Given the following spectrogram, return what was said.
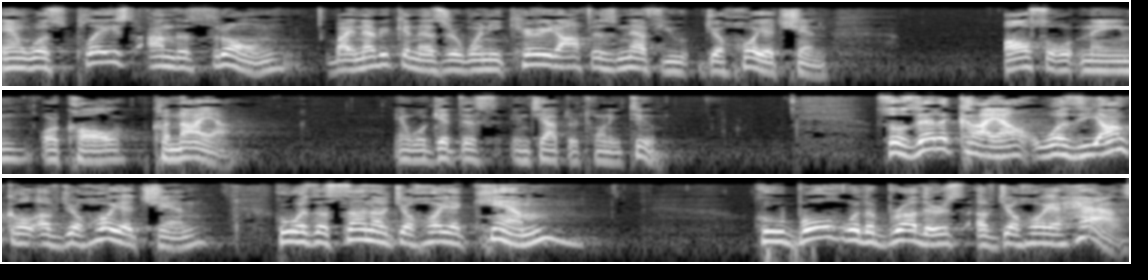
and was placed on the throne by Nebuchadnezzar when he carried off his nephew Jehoiachin, also named or called Coniah. And we'll get this in chapter 22. So Zedekiah was the uncle of Jehoiachin, who was the son of Jehoiakim, who both were the brothers of Jehoahaz.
